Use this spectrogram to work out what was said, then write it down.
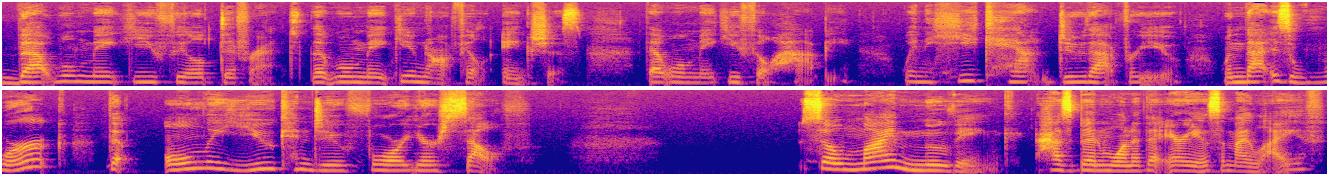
that will make you feel different, that will make you not feel anxious, that will make you feel happy. When He can't do that for you, when that is work that only you can do for yourself. So, my moving has been one of the areas of my life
